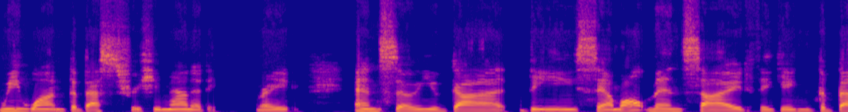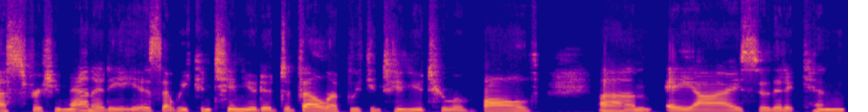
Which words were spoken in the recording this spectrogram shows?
we want the best for humanity, right? And so you've got the Sam Altman side thinking the best for humanity is that we continue to develop, we continue to evolve um, AI so that it can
